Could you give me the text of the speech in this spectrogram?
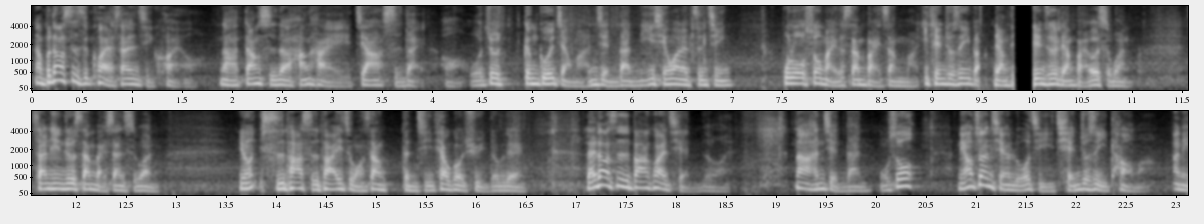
那不到四十块，三十几块哦。那当时的航海家时代哦，我就跟各位讲嘛，很简单，你一千万的资金，不啰嗦买个三百张嘛，一天就是一百，两天就是两百二十万。三天就是三百三十万，用十趴十趴一直往上等级跳过去，对不对？来到四十八块钱，对吧？那很简单，我说你要赚钱的逻辑，钱就是一套嘛。那你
